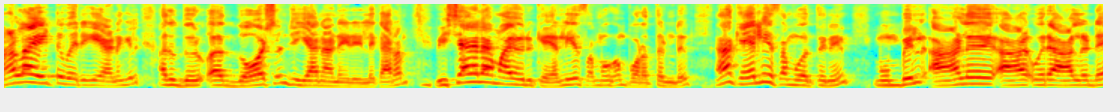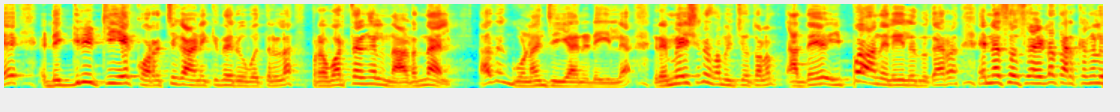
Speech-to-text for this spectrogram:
ആളായിട്ട് വരികയാണെങ്കിൽ അത് ദോഷം ചെയ്യാനാണ് ഇടയിൽ കാരണം വിശാലമായ ഒരു കേരളീയ സമൂഹം പുറത്തുണ്ട്. ആ കേരളീയ സമൂഹത്തിന് മുമ്പിൽ ആൾ ഒരാളുടെ ഡിഗ്നിറ്റിയെ കുറച്ച് കാണിക്കുന്ന രൂപത്തിലുള്ള പ്രവർത്തനങ്ങൾ നടന്നാൽ അത് ഗുണം ചെയ്യാനിടയില്ല. രമേശിനെ സംബന്ധിച്ചിടത്തോളം അദ്ദേഹം ഇപ്പോൾ ആ നിലയിൽ നിന്നു. കാരണം എൻ എസ് എസ് ആയിട്ടുള്ള തർക്കങ്ങൾ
